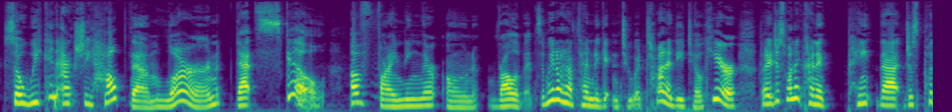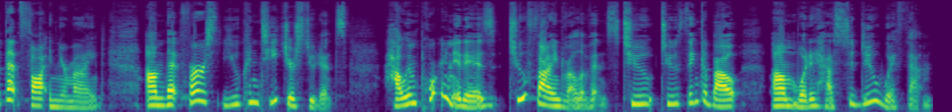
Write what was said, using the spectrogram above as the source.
So we can actually help them learn that skill of finding their own relevance. And we don't have time to get into a ton of detail here, but I just want to kind of paint that, just put that thought in your mind. Um, that first, you can teach your students how important it is to find relevance, to, to think about um, what it has to do with them.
